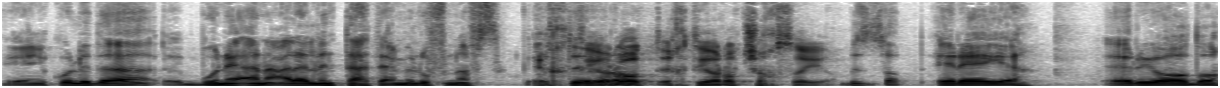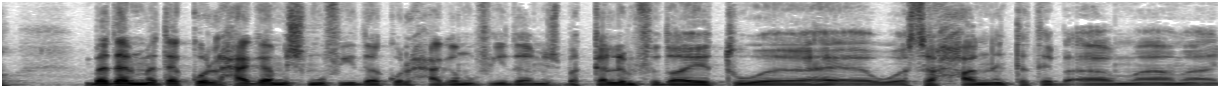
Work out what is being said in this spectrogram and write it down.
يعني كل ده بناء على اللي انت هتعمله في نفسك. اختيارات اختيارات شخصية. بالظبط. قراية رياضة. بدل ما تاكل حاجة مش مفيدة كل حاجة مفيدة. مش بتكلم في دايت و- وصحة إن أنت تبقى ما ما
